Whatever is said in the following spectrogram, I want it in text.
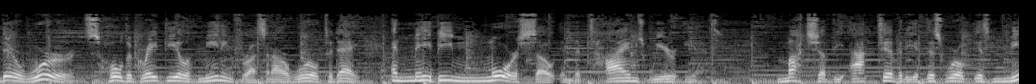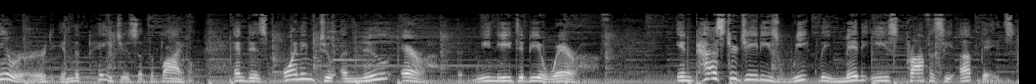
Their words hold a great deal of meaning for us in our world today, and maybe more so in the times we're in. Much of the activity of this world is mirrored in the pages of the Bible and is pointing to a new era that we need to be aware of. In Pastor JD's weekly Mid-East prophecy updates,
